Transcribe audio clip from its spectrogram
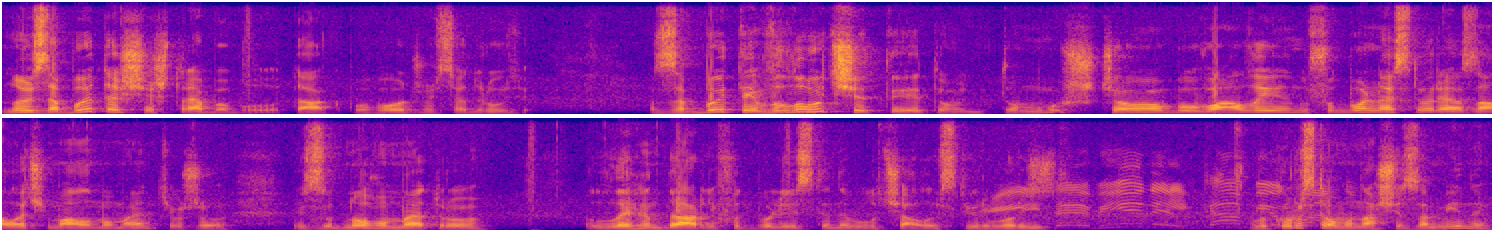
Ну і забити ще ж треба було. Так, погоджуюся, друзі. Забити, влучити, тому що бували, ну, футбольна історія знала чимало моментів, що із одного метру легендарні футболісти не влучали в ствір воріт. Використовуємо наші заміни.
